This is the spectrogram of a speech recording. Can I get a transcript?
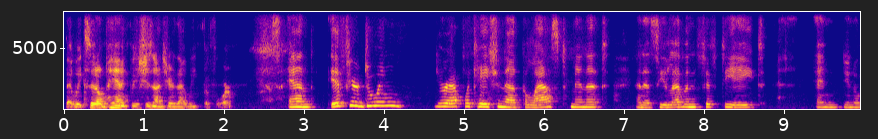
that week. So don't panic because she's not here that week before. And if you're doing your application at the last minute and it's eleven fifty-eight and, you know,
